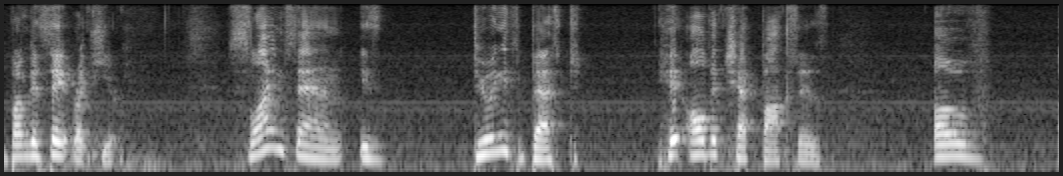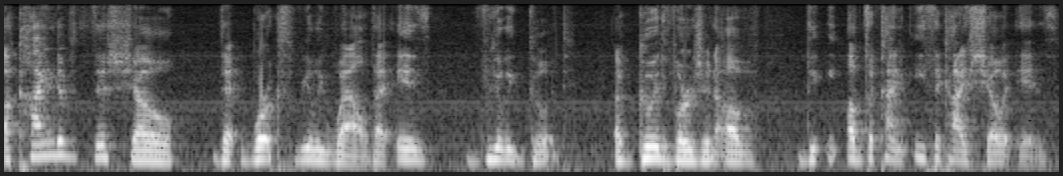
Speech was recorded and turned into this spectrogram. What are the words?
but I'm going to say it right here. Slime Stan is doing its best to hit all the check boxes of a kind of this show that works really well, that is really good, a good version of the of the kind of isekai show it is,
